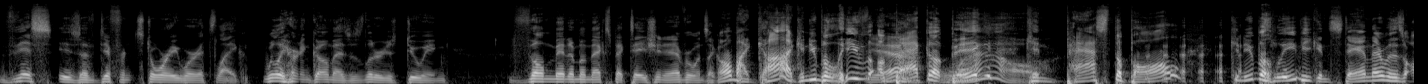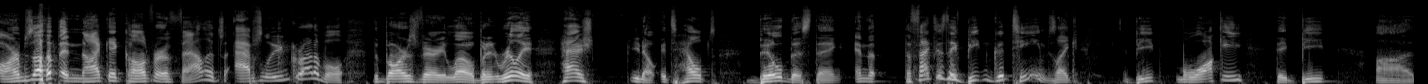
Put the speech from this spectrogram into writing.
This is a different story where it's like Willy Hernangomez is literally just doing the minimum expectation, and everyone's like, "Oh my god, can you believe a backup big Wow. can pass the ball? can you believe he can stand there with his arms up and not get called for a foul? It's absolutely incredible. The bar is very low, but it really has, you know, it's helped build this thing. And the the fact is, they've beaten good teams. Like beat Milwaukee, they beat uh,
